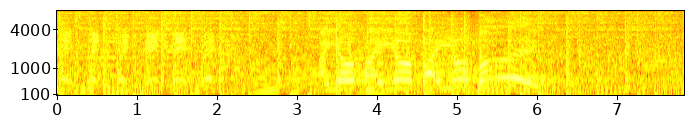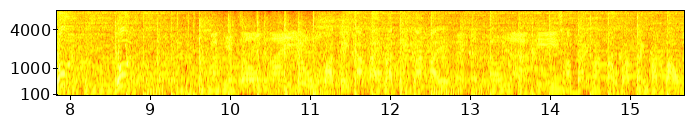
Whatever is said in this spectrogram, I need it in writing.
เฮ้ยเฮ้ยเฮ้ยเฮ้ยไปโยไปโยไปโยไปเฮ้ยเฮ้ยมันเก็บทรงไอยู่มันเป็นยังไงมันเป็นยังไงไม่เป็นเมาอย่างนี้ทำไมมันเมาทำไมมันเมาโด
